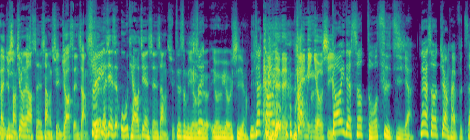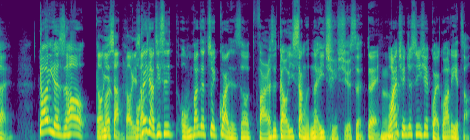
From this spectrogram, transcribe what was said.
那你就上去，就要升上去，你就要升上去。所以，而且是无条件升上去。这什么游游游游戏哦？你知道高一 对对排名游戏，高一的时候多刺激呀！那时候 John 还不在。高一的时候，高一上，高一上。我跟你讲，其实我们班在最怪的时候，反而是高一上的那一群学生。对，完全就是一些拐瓜裂枣。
